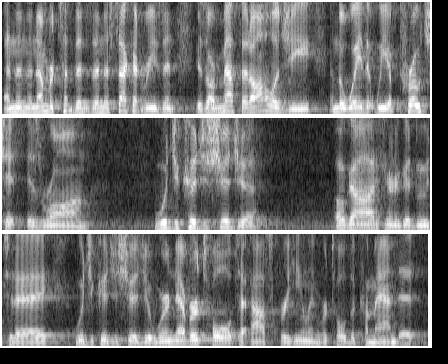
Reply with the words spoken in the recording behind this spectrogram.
And then the number then the second reason is our methodology and the way that we approach it is wrong. Would you, could you, should you? Oh God, if you're in a good mood today, would you, could you, should you? We're never told to ask for healing. We're told to command it.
